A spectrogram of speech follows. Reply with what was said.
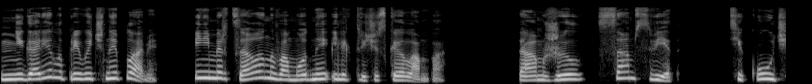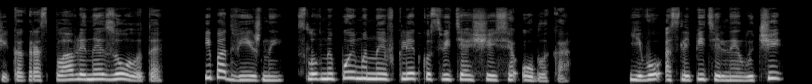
не горело привычное пламя и не мерцала новомодная электрическая лампа. Там жил сам свет, текучий, как расплавленное золото, и подвижный, словно пойманное в клетку светящееся облако. Его ослепительные лучи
